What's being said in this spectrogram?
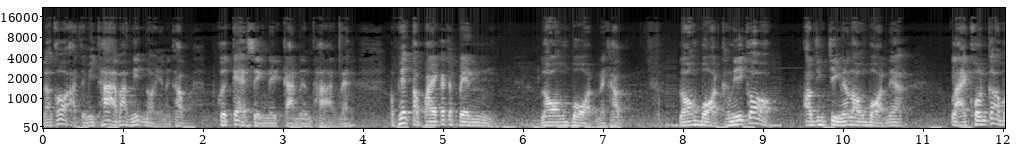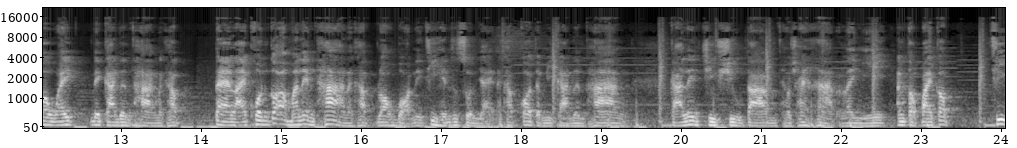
แล้วก็อาจจะมีท่าบ้างนิดหน่อยนะครับ เพื่อแก้เซ็งในการเดินทางนะ ประเภทต่อไปก็จะเป็น longboard นะครับ longboard ครั้งนี้ก็เอาจริง ๆนะ longboard เนี่ยหลายคนก็เอามาไว้ในการเดินทางนะครับ แต่หลายคนก็เอามาเล่นท่านะครับ longboard นี่ที่เห็นส่วนใหญ่นะครับ ก็จะมีการเดินทาง การเล่นชิวๆตามแถวชายหาดอะไรอย่างนี้ อันต่อไปก็ที่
